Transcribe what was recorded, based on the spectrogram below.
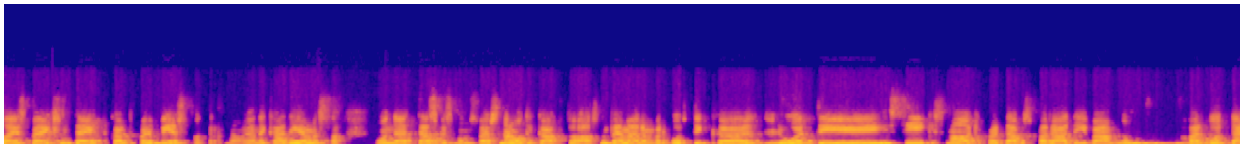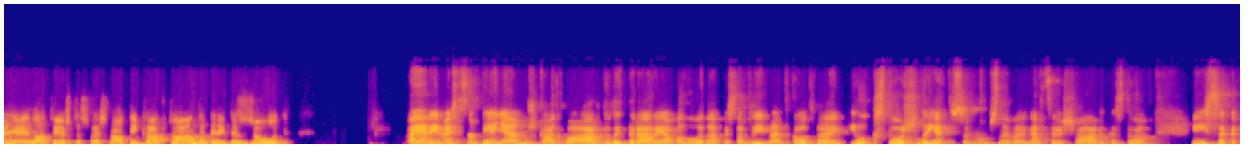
lai es pēkšņi teiktu, ka kartupeļu viesputra nav jau nekāda iemesla. Un eh, tas, kas mums vairs nav tik aktuāls, nu, piemēram, varbūt tik eh, ļoti sīki, smalki par dabas parādībām, nu, varbūt daļai latviešu tas vairs nav tik aktuāli, un tad arī tas zūd. Vai arī mēs esam pieņēmuši kādu vārdu literārajā valodā, kas apzīmētu kaut vai ilgstošu lietas, un mums nevajag atsevišķu vārdu, kas to izsaka.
